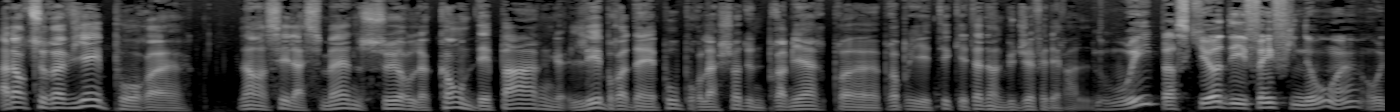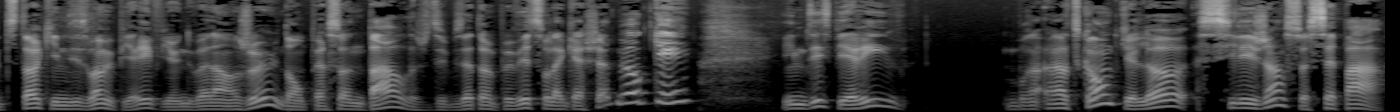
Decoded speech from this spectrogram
Alors, tu reviens pour euh, lancer la semaine sur le compte d'épargne libre d'impôt pour l'achat d'une première pro- propriété qui était dans le budget fédéral. Oui, parce qu'il y a des fins finaux, hein, auditeurs qui me disent Ouais, mais Pierre, il y a un nouvel enjeu dont personne parle. Je dis Vous êtes un peu vite sur la gâchette, mais OK. Ils me disent Pierre-Yves, rendez compte que là, si les gens se séparent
